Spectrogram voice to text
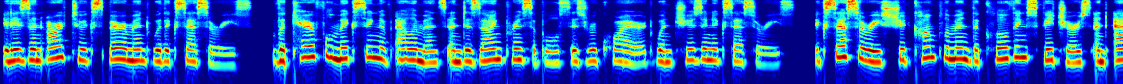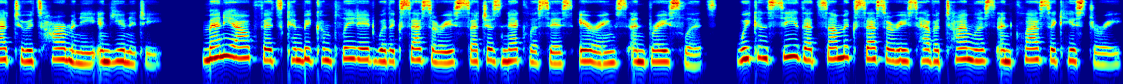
It is an art to experiment with accessories. The careful mixing of elements and design principles is required when choosing accessories. Accessories should complement the clothing's features and add to its harmony and unity. Many outfits can be completed with accessories such as necklaces, earrings, and bracelets. We can see that some accessories have a timeless and classic history.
